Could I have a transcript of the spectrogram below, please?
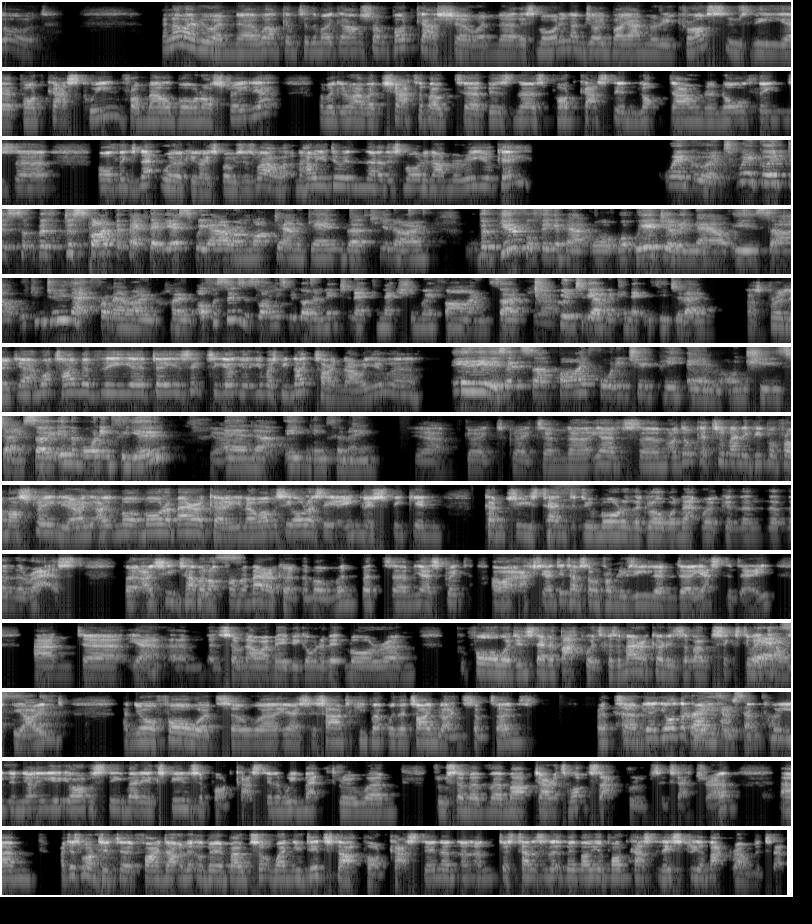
Good. Hello, everyone. Uh, welcome to the Mike Armstrong podcast show. And uh, this morning I'm joined by Anne Marie Cross, who's the uh, podcast queen from Melbourne, Australia. And we're going to have a chat about uh, business, podcasting, lockdown, and all things, uh, all things networking, I suppose, as well. And how are you doing uh, this morning, Anne Marie? You okay? We're good. We're good, despite the fact that yes, we are on lockdown again. But you know, the beautiful thing about what, we're doing now is uh, we can do that from our own home offices as long as we've got an internet connection. We're fine. So yeah. good to be able to connect with you today. That's brilliant. Yeah. And what time of the uh, day is it? You, you, you, must be nighttime now, are you? Uh... It is. It's uh, 5:42 p.m. on Tuesday. So in the morning for you, yeah. and uh, evening for me. Yeah, great, great, and uh, yes, um, I don't get too many people from Australia. I, I more more America. You know, obviously all us English speaking countries tend to do more of the global networking than than, than the rest. But I seem to have a lot from America at the moment. But um, yes, great. Oh, I, actually, I did have someone from New Zealand uh, yesterday, and uh, yeah, um, and so now I may be going a bit more um, forward instead of backwards because America is about six to eight yes. hours behind and you're forward. So uh, yes, it's hard to keep up with the timeline sometimes. But um, yeah, you're the podcasting queen, and you're, you're, obviously very experienced at podcasting. And we met through um, through some of uh, Mark Jarrett's WhatsApp groups, etc. Um, I just wanted to find out a little bit about sort of when you did start podcasting, and, and, and just tell us a little bit about your podcasting history and background, etc.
